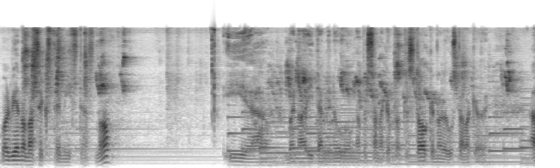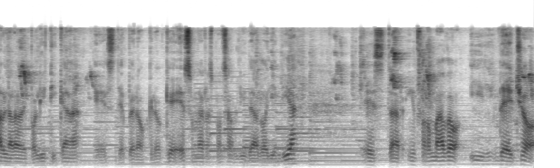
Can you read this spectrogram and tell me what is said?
volviendo más extremistas, ¿no? Y ah, bueno, ahí también hubo una persona que protestó, que no le gustaba que hablara de política, este, pero creo que es una responsabilidad hoy en día estar informado y de hecho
